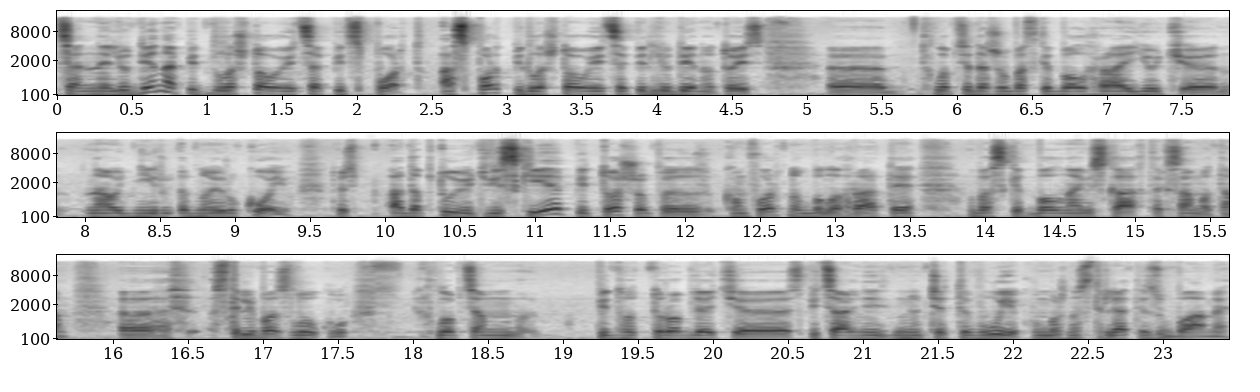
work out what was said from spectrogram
це не людина підлаштовується під спорт, а спорт підлаштовується під людину. Тобто е, хлопці навіть в баскетбол грають е, на одній одною рукою. Тобто адаптують візки під те, щоб е, комфортно було грати в баскетбол на візках. Так само там стрільба з луку. Хлопцям підго- роблять е, спеціальну ну, тятиву, яку можна стріляти зубами.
